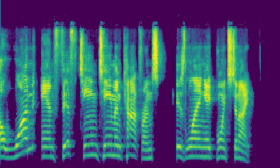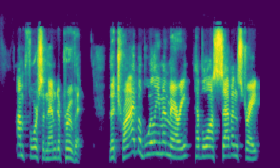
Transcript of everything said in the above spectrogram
A 1 and 15 team in conference is laying eight points tonight. I'm forcing them to prove it. The tribe of William and Mary have lost seven straight,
